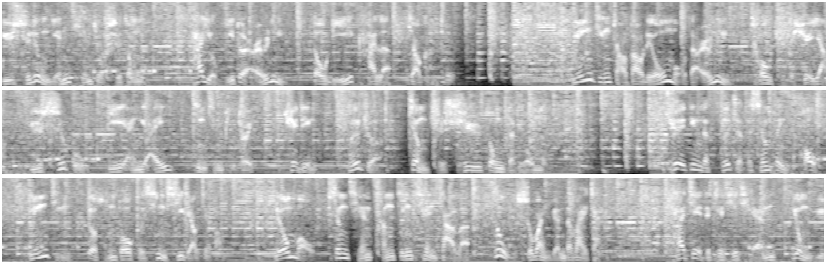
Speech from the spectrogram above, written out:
于十六年前就失踪了。他有一对儿女，都离开了焦港湖。民警找到刘某的儿女，抽取的血样与尸骨 DNA 进行比对，确定死者正是失踪的刘某。确定了死者的身份以后，民警又从多个信息了解到，刘某生前曾经欠下了四五十万元的外债，他借的这些钱用于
